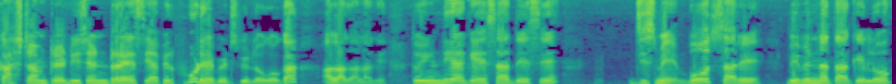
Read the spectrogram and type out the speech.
कस्टम ट्रेडिशन ड्रेस या फिर फ़ूड हैबिट्स भी लोगों का अलग अलग है। तो इंडिया एक ऐसा देश है जिसमें बहुत सारे विभिन्नता के लोग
